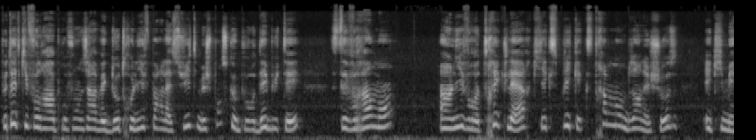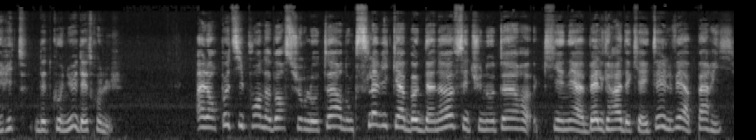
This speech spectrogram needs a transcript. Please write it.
Peut-être qu'il faudra approfondir avec d'autres livres par la suite, mais je pense que pour débuter, c'est vraiment un livre très clair qui explique extrêmement bien les choses et qui mérite d'être connu et d'être lu. Alors petit point d'abord sur l'auteur, donc Slavika Bogdanov, c'est une auteure qui est née à Belgrade et qui a été élevée à Paris.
